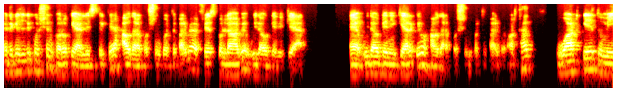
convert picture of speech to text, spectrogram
এটাকে যদি কোশ্চেন করো কেয়ারলেসলিকে হাও দ্বারা কোশ্চেন করতে পারবে, আর ফ্রেজ করলে হবে without any care without any care কেও হাউ দ্বারা কোশ্চেন করতে পারবে। অর্থাৎ ওয়ার্ড কে তুমি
